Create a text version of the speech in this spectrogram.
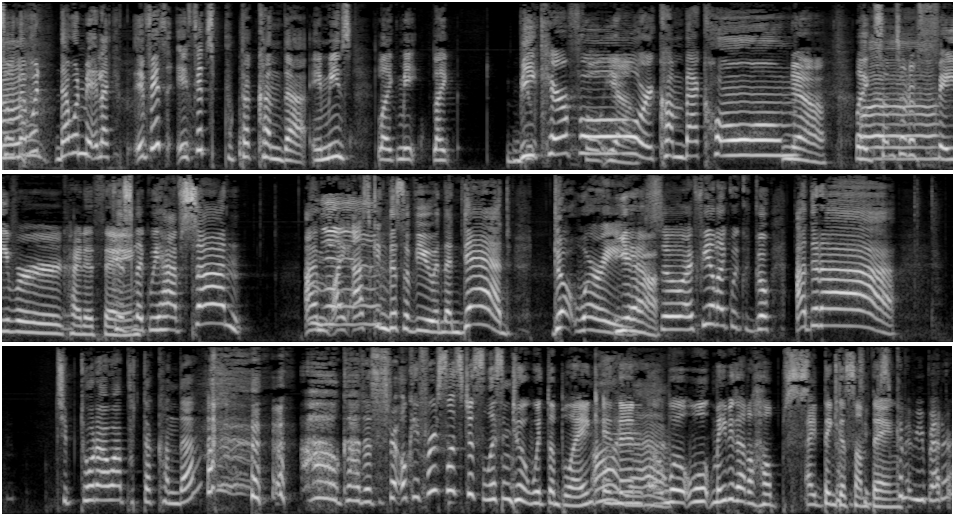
So that would that would make like if it's if it's 부탁한다, it means like me like be careful yeah. or come back home. yeah like some sort of favor kind of thing Because like we have son, I'm like Yeah. asking this of you, and then dad, don't worry. Yeah. So I feel like we could go 아들아. 집 돌아와 부탁한다. oh god that's stress. okay first let's just listen to it with the blank Oh, and then yeah. we'll, we'll maybe that'll help s- I think don't of something It's gonna be better.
